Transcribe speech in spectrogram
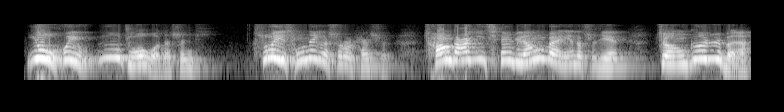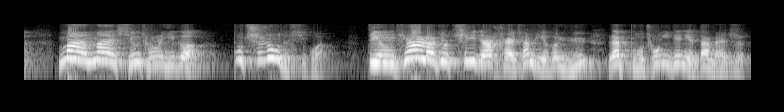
又会污浊我的身体。所以从那个时候开始，长达一千两百年的时间，整个日本慢慢形成了一个不吃肉的习惯，顶天了就吃一点海产品和鱼来补充一点点蛋白质。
